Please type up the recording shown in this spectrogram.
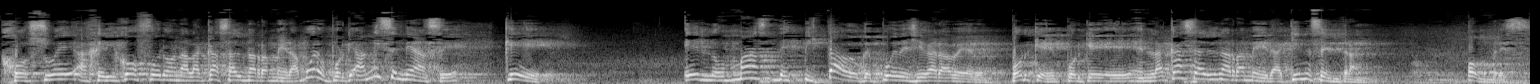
Josué a Jericó fueron a la casa de una ramera? Bueno, porque a mí se me hace que es lo más despistado que puede llegar a ver. ¿Por qué? Porque eh, en la casa de una ramera, ¿quiénes entran? Hombres.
